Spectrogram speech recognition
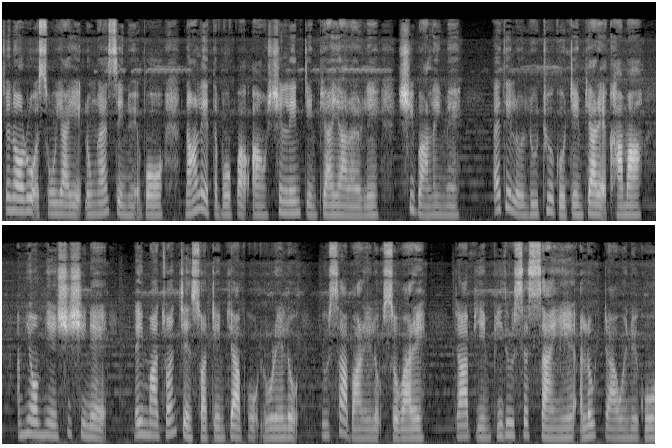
ကျွန်တော်တို့အစိုးရရဲ့လုပ်ငန်းစဉ်တွေအပေါ်နားလည်သဘောပေါက်အောင်ရှင်းလင်းတင်ပြရတာလည်းရှိပါလိမ့်မယ်။အဲ့ဒီလိုလူထုကိုတင်ပြတဲ့အခါမှာအမျှော်မြင်ရှိရှိနဲ့လိမ္မာကျွမ်းကျင်စွာတင်ပြဖို့လိုတယ်လို့ယူဆပါတယ်လို့ဆိုပါတယ်။ ဒါ့အပြင်ပြည်သူစစ်ဆိုင်ရဲ့အလုတ်တာဝန်တွေကို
